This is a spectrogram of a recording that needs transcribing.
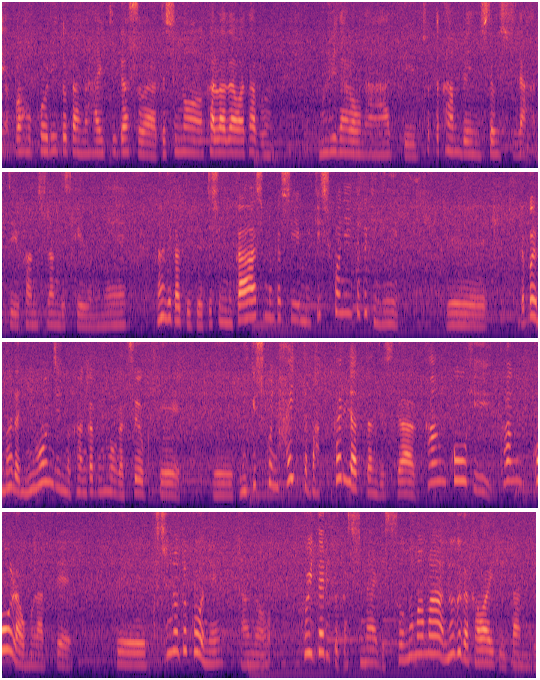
やっぱほこりとかの排気ガスは私の体は多分無理だろうなっていうちょっと勘弁してほしいなっていう感じなんですけれどもね。なんでかっていうと私昔々メキシコに行った時にえー、やっぱりまだ日本人の感覚の方が強くて、えー、メキシコに入ったばっかりだったんですが缶コーヒー缶コーラをもらってで口のとこをねあの拭いたりとかしないでそのまま喉が渇いていたんで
